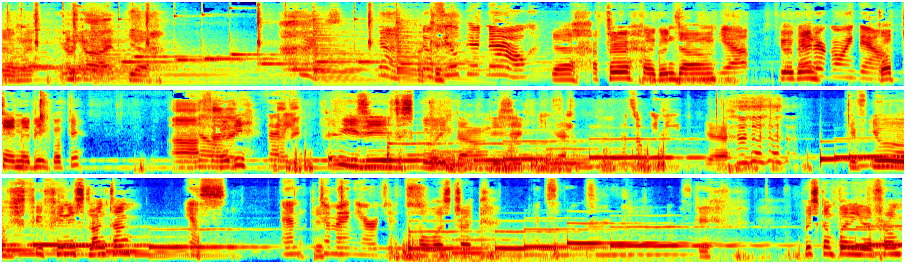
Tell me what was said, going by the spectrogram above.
Yeah. My, Your guide. Yeah. Yeah. No, Okay. feel good now. Yeah. After uh, going down, Yeah. you're Feel going better going down. Gopte maybe Gopte. Uh, No. Maybe. Steady. Very easy, just going down easy. Easy. Yeah. That's what we need. Yeah. if you if you finish Langtang, Yes. And Okay. Tamang Heritage. how was trek? Excellent. Okay. Which company you are from?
